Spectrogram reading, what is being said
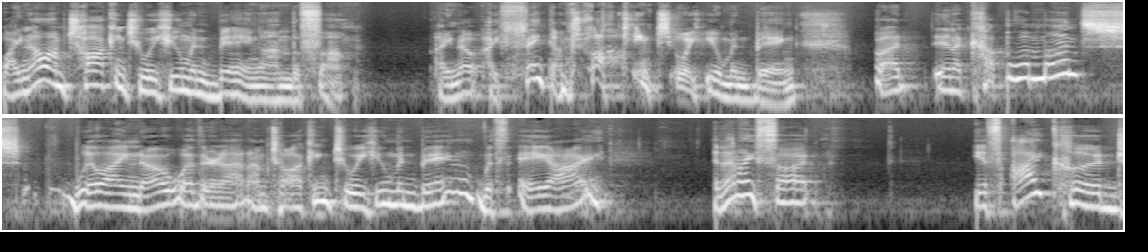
well, I know I'm talking to a human being on the phone. I know I think I'm talking to a human being, but in a couple of months, will I know whether or not I'm talking to a human being with AI? And then I thought, if I could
